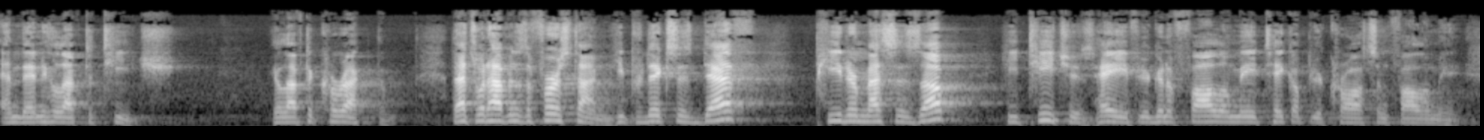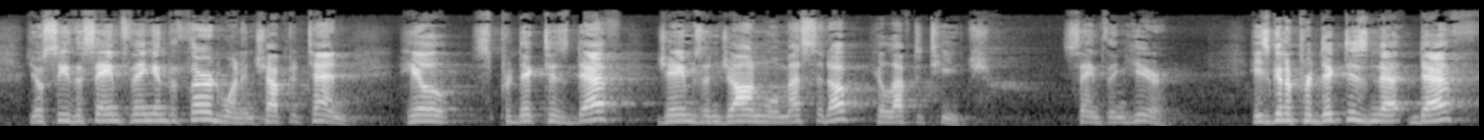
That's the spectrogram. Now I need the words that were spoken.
and then he'll have to teach. He'll have to correct them. That's what happens the first time. He predicts his death, Peter messes up, he teaches, hey, if you're going to follow me, take up your cross and follow me. You'll see the same thing in the third one in chapter 10. He'll predict his death. James and John will mess it up. He'll have to teach. Same thing here. He's going to predict his death.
